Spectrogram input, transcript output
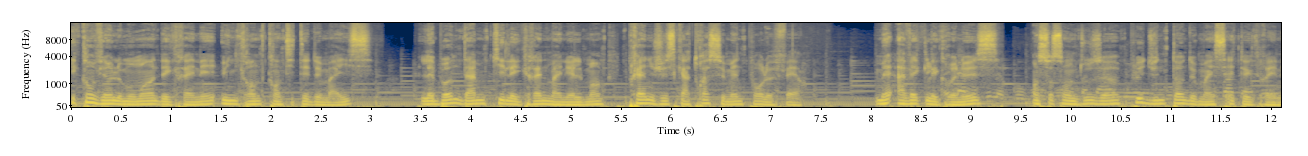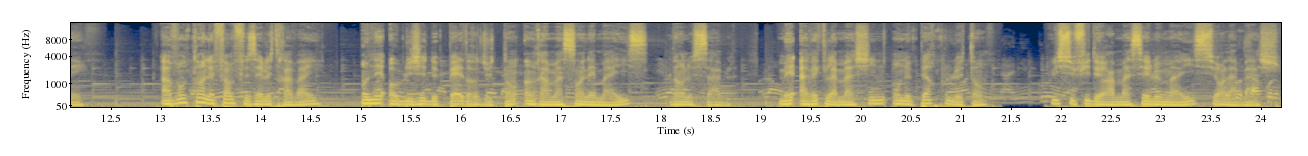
et quand vient le moment d'égrainer une grande quantité de maïs, les bonnes dames qui les grainent manuellement prennent jusqu'à 3 semaines pour le faire. Mais avec les greneuses, en 72 heures, plus d'une tonne de maïs est grainé. Avant, quand les femmes faisaient le travail, on est obligé de perdre du temps en ramassant les maïs dans le sable. Mais avec la machine, on ne perd plus le temps. Il suffit de ramasser le maïs sur la bâche.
